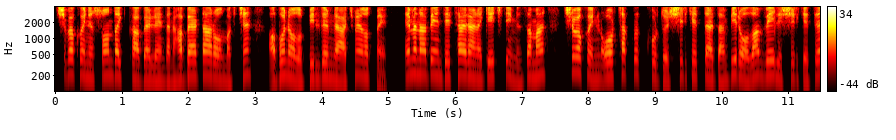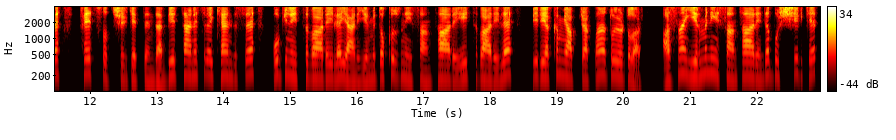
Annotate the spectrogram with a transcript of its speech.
Shiba Coin'in son dakika haberlerinden haberdar olmak için abone olup bildirimleri açmayı unutmayın. Hemen haberin detaylarına geçtiğimiz zaman Shiba Coin'in ortaklık kurduğu şirketlerden biri olan Whaley şirketi fast şirketlerinden bir tanesi ve kendisi bugün itibariyle yani 29 Nisan tarihi itibariyle bir yakım yapacaklarını duyurdular. Aslında 20 Nisan tarihinde bu şirket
